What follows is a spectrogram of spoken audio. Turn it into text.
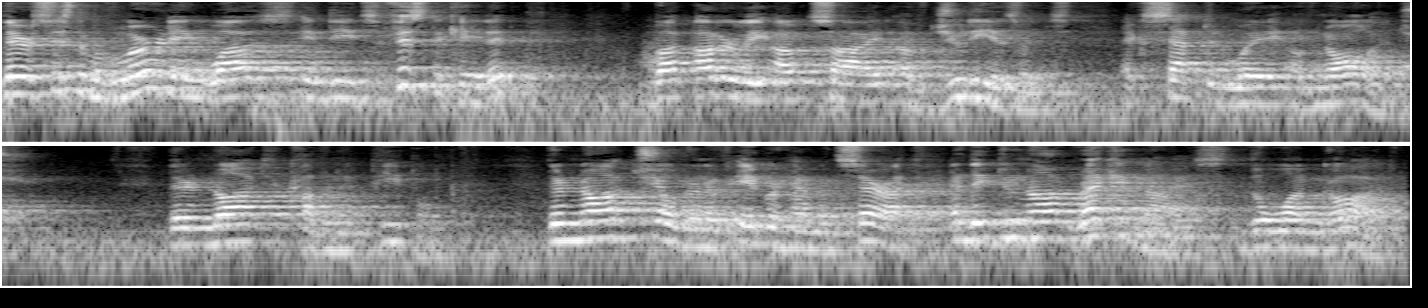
Their system of learning was indeed sophisticated, but utterly outside of Judaism's accepted way of knowledge. They're not covenant people. They're not children of Abraham and Sarah, and they do not recognize the one God.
